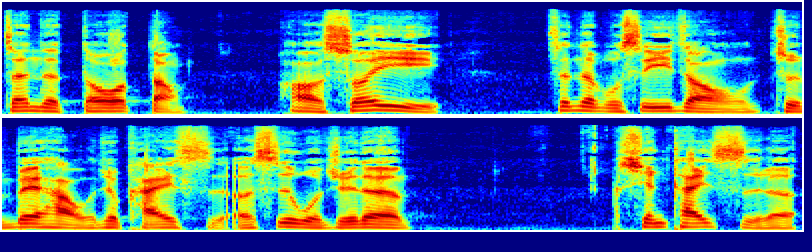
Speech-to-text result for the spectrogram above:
真的都懂。好，所以真的不是一种准备好我就开始，而是我觉得先开始了，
